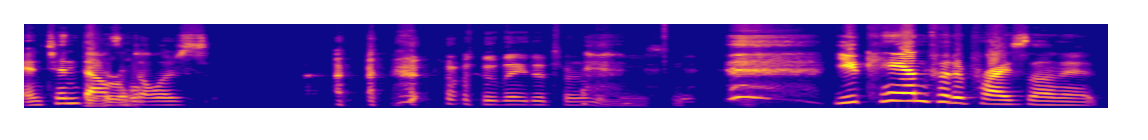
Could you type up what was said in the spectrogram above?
and $10,000 How do they determine this? you can put a price on it,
